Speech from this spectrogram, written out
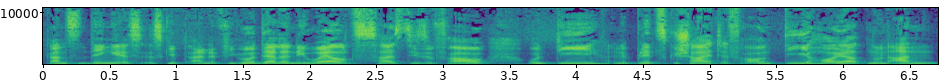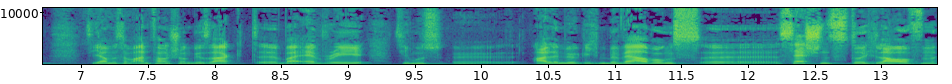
ganzen Dinge ist. Es gibt eine Figur, Delaney Wells heißt diese Frau, und die, eine blitzgescheite Frau, und die heuert nun an. Sie haben es am Anfang schon gesagt, äh, bei Every, sie muss äh, alle möglichen Bewerbungssessions äh, durchlaufen,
